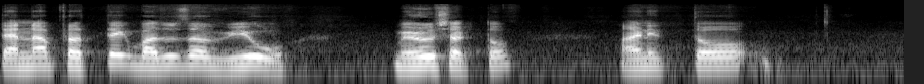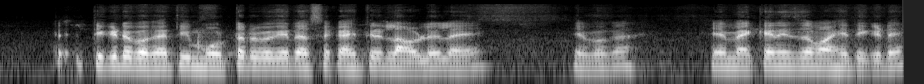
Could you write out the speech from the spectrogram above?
त्यांना प्रत्येक बाजूचा व्ह्यू मिळू शकतो. आणि तो तिकडे बघा ती मोटर वगैरे असं काहीतरी लावलेलं आहे. हे बघा हे मेकॅनिझम आहे तिकडे.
